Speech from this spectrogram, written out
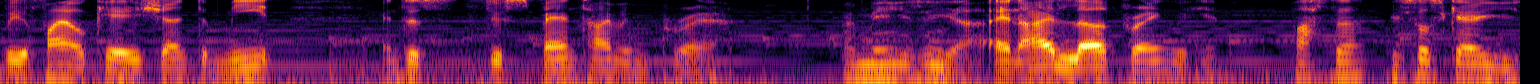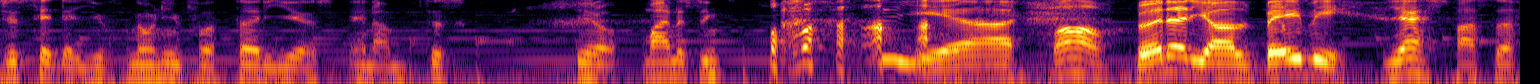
we'll find occasion to meet and to, to spend time in prayer. Amazing. Yeah, and I love praying with him. Pastor, it's so scary. You just said that you've known him for 30 years, and I'm just, you know, minusing. yeah. wow. Bernard, you're a baby. Yes, Pastor.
